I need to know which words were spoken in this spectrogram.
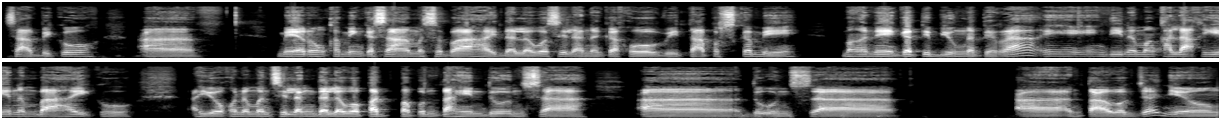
Sabi ko, ah, uh, meron kaming kasama sa bahay, dalawa sila nagka-COVID, tapos kami, mga negative yung natira, eh hindi naman kalakihan ng bahay ko. Ayoko naman silang dalawa pad papuntahin doon sa uh, doon sa uh, ang tawag diyan yung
